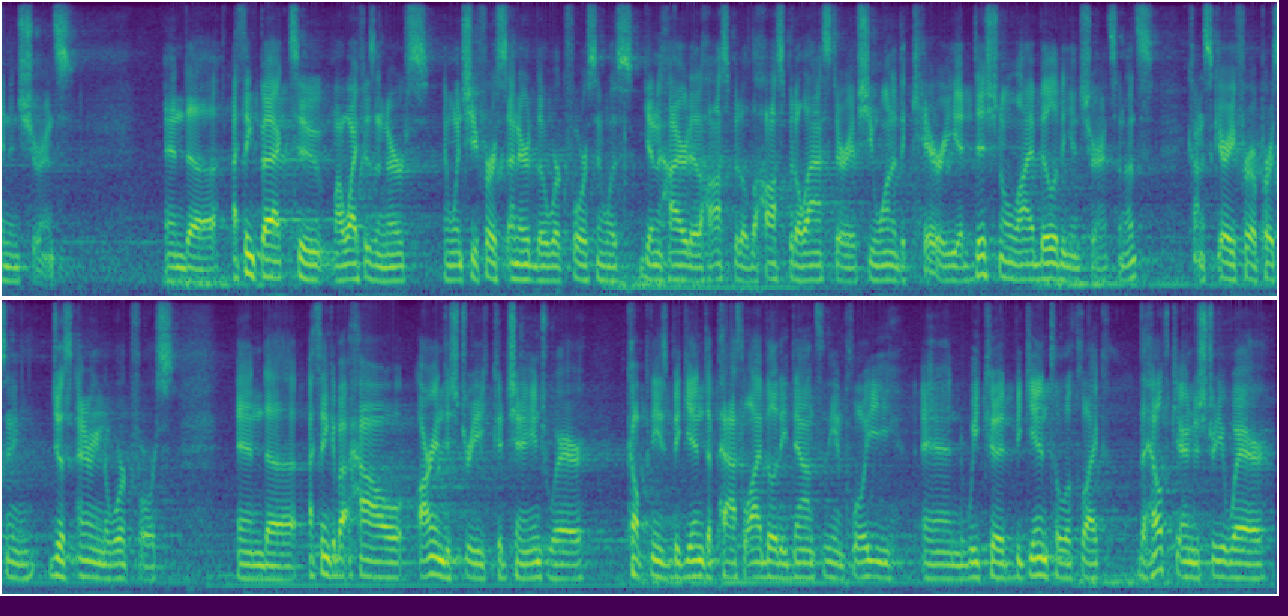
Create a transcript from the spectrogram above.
and insurance. And uh, I think back to my wife is a nurse, and when she first entered the workforce and was getting hired at a hospital, the hospital asked her if she wanted to carry additional liability insurance, and that's kind of scary for a person just entering the workforce. And uh, I think about how our industry could change, where companies begin to pass liability down to the employee, and we could begin to look like the healthcare industry where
